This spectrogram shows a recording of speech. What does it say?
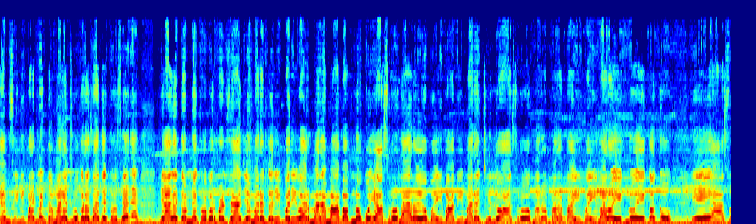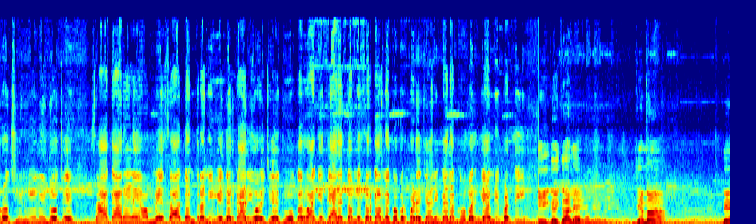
એમસી ડિપાર્ટમેન્ટ તમારા છોકરા સાથે થશે ને? ત્યારે તમને ખબર પડશે, આજે અમારા ગરીબ પરિવાર, મારા મા બાપનો કોઈ આશરો ના રહ્યો. ભાઈ, ભાભી, મારા છેલ્લો આશરો, મારો, મારા ભાઈ ભાઈ, મારો એકનો એક હતો. એ આશરો છીનવી લીધો છે. શા કારણે? હંમેશા તંત્રની બેદરકારી હોય છે. ઠોકર વાગે ત્યારે તમને સરકારને ખબર પડે છે. આની પહેલા ખબર કેમ નહીં પડતી? ગઈકાલે જેમાં બે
